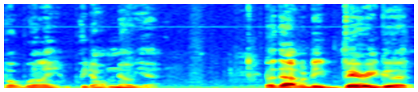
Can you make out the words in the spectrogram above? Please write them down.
But will he? We don't know yet. But that would be very good.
